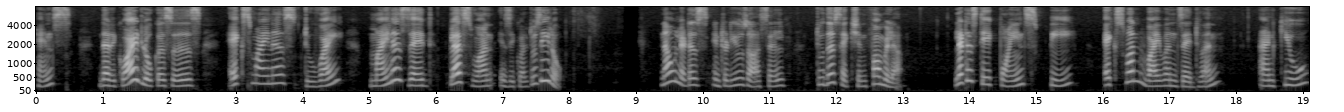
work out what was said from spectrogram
Hence, the required locus is x minus 2 y minus z plus 1 is equal to 0. Now, let us introduce ourselves to the section formula. Let us take points P x 1 y 1 z 1 and Q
